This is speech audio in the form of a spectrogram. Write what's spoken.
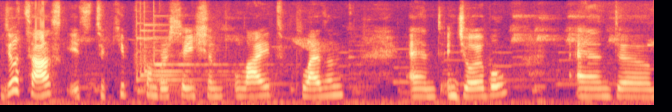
your task is to keep conversation light pleasant and enjoyable and uh,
